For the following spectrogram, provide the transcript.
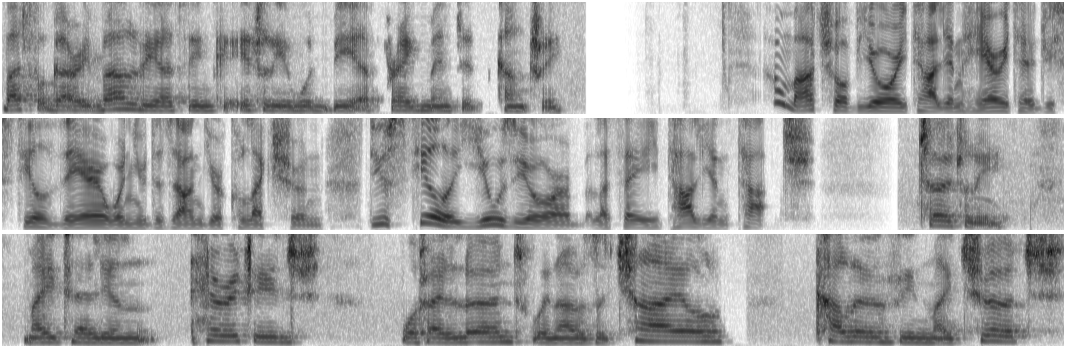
But for Garibaldi, I think Italy would be a fragmented country. How much of your Italian heritage is still there when you designed your collection? Do you still use your, let's say, Italian touch? Totally. My Italian heritage, what I learned when I was a child, colors in my church,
